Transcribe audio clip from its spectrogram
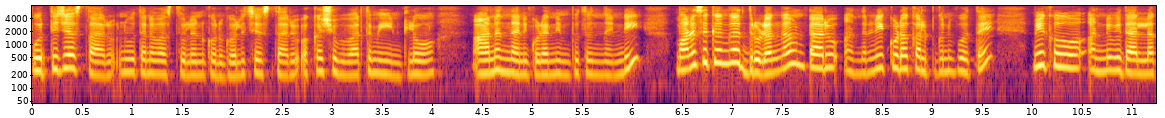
పూర్తి చేస్తారు. నూతన వస్తువులను కొనుగోలు చేస్తారు. ఒక శుభవార్త మీ ఇంట్లో ఆనందాన్ని కూడా నింపుతుందండి. మానసికంగా దృఢంగా ఉంటారు. అందరినీ కూడా కలుపుకుని పోతే మీకు అన్ని విధాలా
